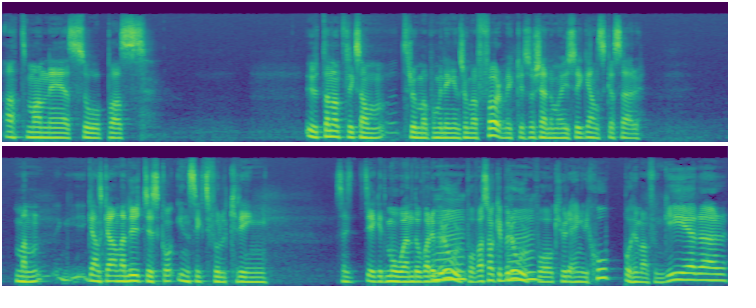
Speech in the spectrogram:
att man är så pass... Utan att liksom trumma på min egen trumma för mycket så känner man ju sig ganska så här... Man ganska analytisk och insiktsfull kring sitt eget mående och vad det beror Mm. på. Vad saker beror Mm. på och hur det hänger ihop och hur man fungerar.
